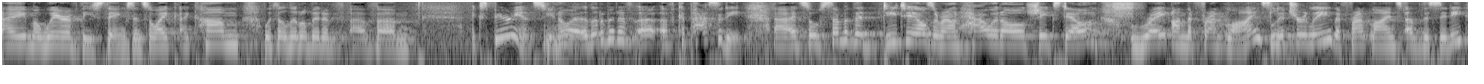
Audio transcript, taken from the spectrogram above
I'm aware of these things. And so I, I come with a little bit of, of um, experience, you know, a little bit of, uh, of capacity. Uh, and so some of the details around how it all shakes down right on the front lines, literally the front lines of the city.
